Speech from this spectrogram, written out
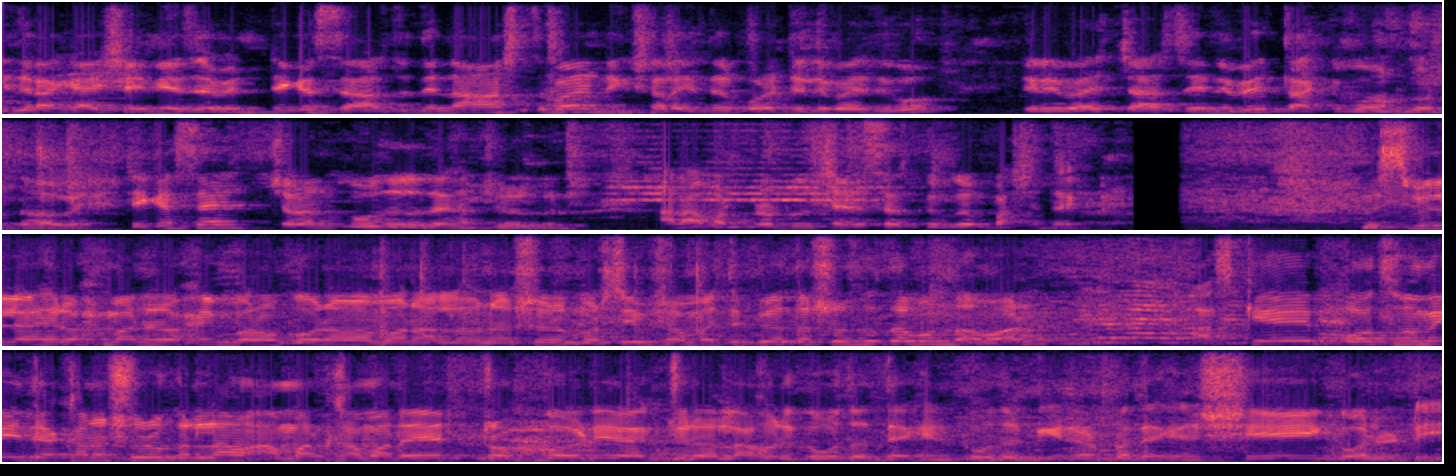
ঈদের আগে এসে নিয়ে যাবেন, ঠিক আছে? আর যদি না আসতে পারেন, ইনশাল্লাহ ঈদের পরে ডেলিভারি দিব। ডেলিভারি চার্জ যে নেবে, তাকে বহন করতে হবে, ঠিক আছে? চরণ কবুতর দেখান শুরু করি আর আমার নতুন চ্যানেল সাবস্ক্রাইব করে পাশে থাকবেন। বিসমিল্লাহ রহমান রহিম, বরং কোন আমার মন আল্লাহ শুরু করছি। সময় প্রিয় দর্শক, শ্রোতা, বন্ধু আমার, আজকে প্রথমেই দেখানো শুরু করলাম আমার খামারের টপ কোয়ালিটির এক জোড়া লাহোরি কবুতর দেখেন, কবুতর গেটারটা দেখেন, সেই কোয়ালিটি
